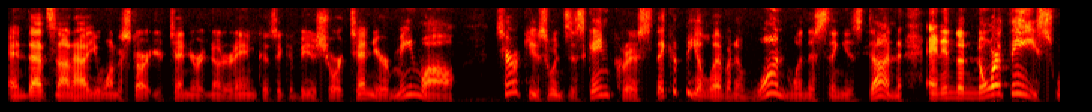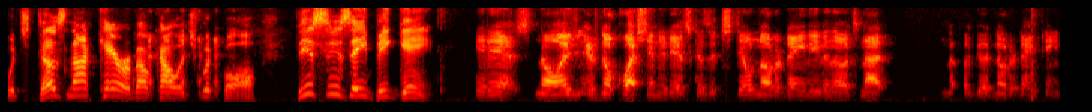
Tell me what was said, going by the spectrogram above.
And that's not how you want to start your tenure at Notre Dame because it could be a short tenure. Meanwhile, Syracuse wins this game, Chris. They could be 11 and 1 when this thing is done. And in the Northeast, which does not care about college football, this is a big game. It is. No, there's no question it is because it's still Notre Dame, even though it's not a good Notre Dame team.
